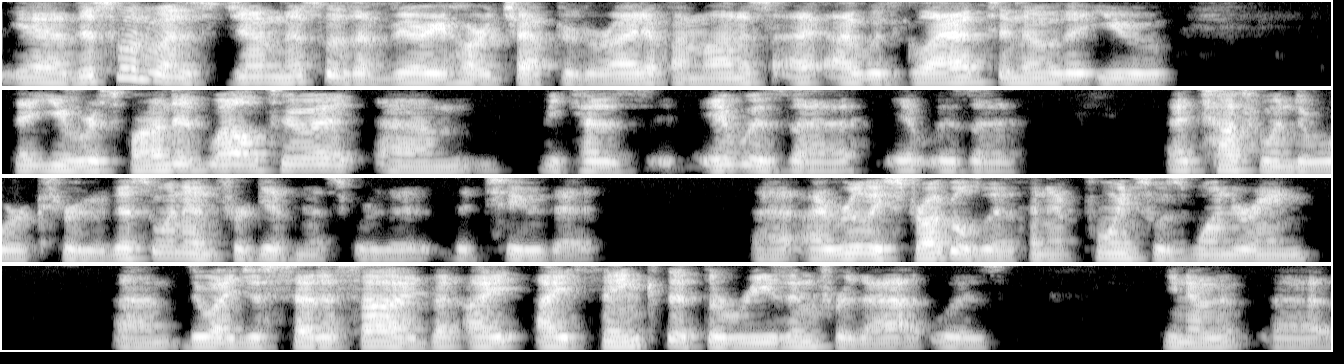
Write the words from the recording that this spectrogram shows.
Yeah, this one was Jim. This was a very hard chapter to write. If I'm honest, I, I was glad to know that you that you responded well to it um, because it was a it was a a tough one to work through. This one and forgiveness were the the two that uh, I really struggled with, and at points was wondering, um, do I just set aside? But I I think that the reason for that was, you know, uh,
